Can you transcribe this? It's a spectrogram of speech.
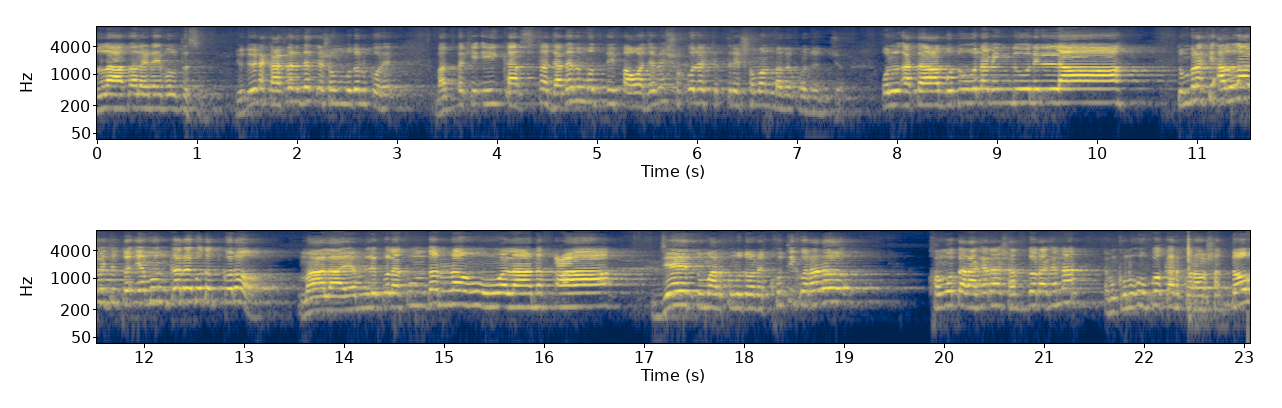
আল্লাহ তাআলা এটাই বলতেছে যদিও এটা কাফেরদেরকে সম্বোধন করে বাদ বাকি এই কাজটা যাদের মধ্যেই পাওয়া যাবে, সকলের ক্ষেত্রে সমানভাবে প্রযোজ্য। তোমরা কি আল্লাহ ব্যতীত এমন কারও ইবাদত করো? মা লা ইয়ামলিকু লাকুম দাররাও ওয়ালা নাফআ। যে তোমার কোনো ধরনের ক্ষতি করারও ক্ষমতা রাখে না, সাধ্য রাখে না এবং কোনো উপকার করাও সাধ্যও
